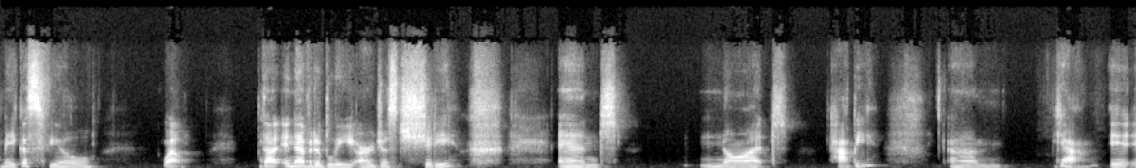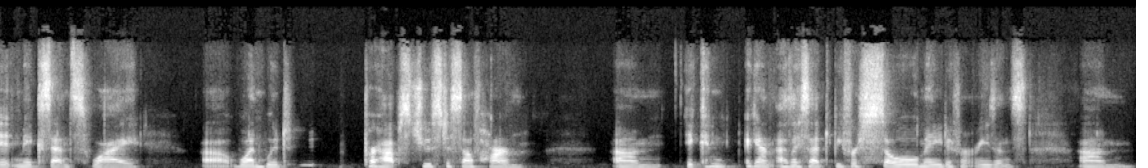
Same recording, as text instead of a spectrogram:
make us feel well that inevitably are just shitty and not happy, um, yeah, it, it, makes sense why uh, one would perhaps choose to self harm. Um, it can, again, as I said, be for so many different reasons. Um,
